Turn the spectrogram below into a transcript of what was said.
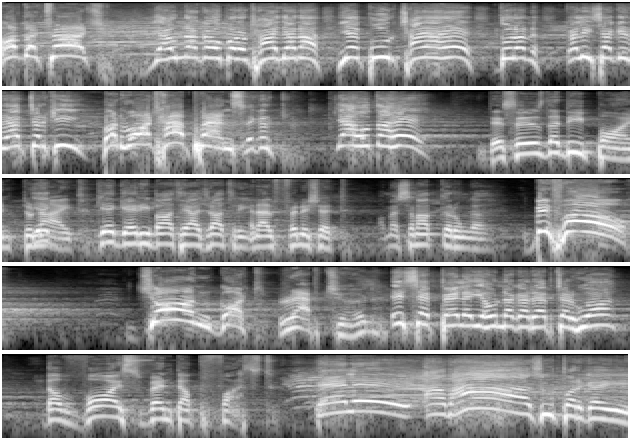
of the church या का ऊपर उठाया जाना ये पूर्व छाया है दुल्हन कलिशा की रैप्चर की। बट वॉट है क्या होता है? This is the deep point tonight ये गहरी बात है आज रात्रि। एंड आई फिनिश इट मैं समाप्त करूँगा। बिफोर जॉन गॉट रैप्चर्ड इससे पहले यहुन्ना का रैप्चर हुआ। The voice went up first पहले आवाज़ ऊपर गई।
